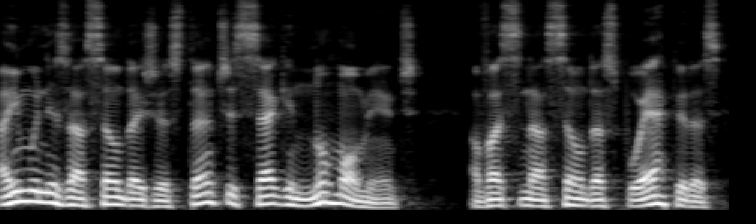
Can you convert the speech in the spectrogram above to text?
a imunização das gestantes segue normalmente. A vacinação das puérperas,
